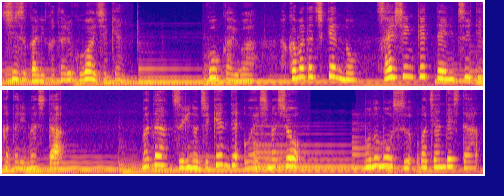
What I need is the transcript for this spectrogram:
静かに語る怖い事件。今回は袴田地検の再審決定について語りました。また次の事件でお会いしましょう。モノモースおばちゃんでした。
